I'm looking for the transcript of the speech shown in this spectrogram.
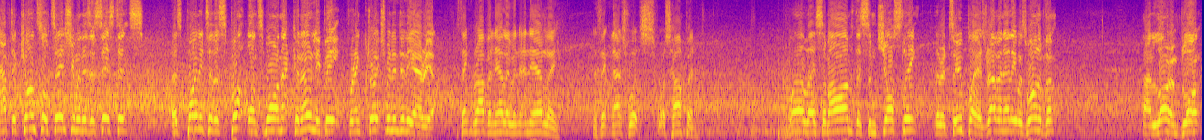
after consultation with his assistants, has pointed to the spot once more, and that can only be for encroachment into the area. I think Ravanelli went in early. I think that's what's what's happened. Well, there's some arms, there's some jostling. There are two players. Ravanelli was one of them. And Laurent Blanc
